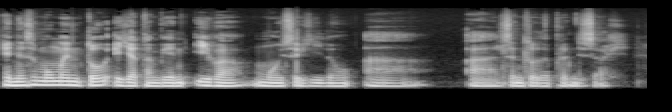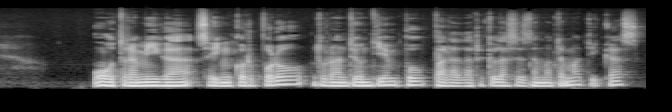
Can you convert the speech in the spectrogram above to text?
en ese momento ella también iba muy seguido al centro de aprendizaje. Otra amiga se incorporó durante un tiempo para dar clases de matemáticas,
